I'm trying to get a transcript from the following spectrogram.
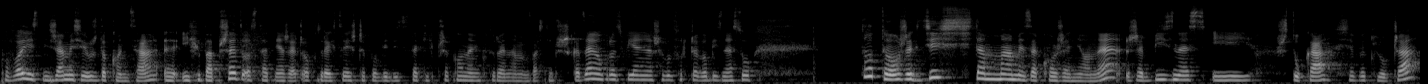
Powoli zbliżamy się już do końca e, i chyba przedostatnia rzecz, o której chcę jeszcze powiedzieć z takich przekonań, które nam właśnie przeszkadzają w rozwijaniu naszego twórczego biznesu, to to, że gdzieś tam mamy zakorzenione, że biznes i sztuka się wyklucza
